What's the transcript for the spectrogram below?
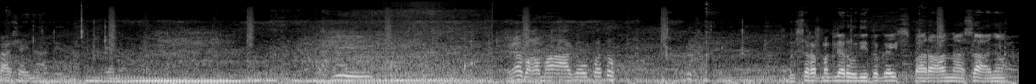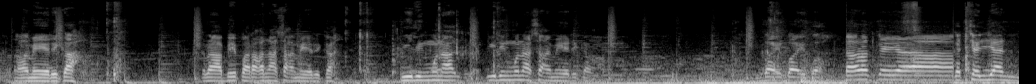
Kashay natin. Ayan o. Yeah. Ayan, baka maagaw pa to. Ang sarap maglaro dito guys, para ka nasa ano, sa Amerika. Grabe, para ka nasa Amerika. Feeling mo na, feeling mo nasa Amerika. Iba, iba, iba. Shoutout kay uh, Gatchalian.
